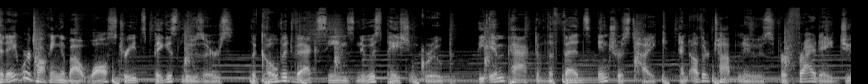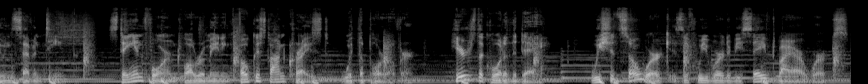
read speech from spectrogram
Today, we're talking about Wall Street's biggest losers, the COVID vaccine's newest patient group, the impact of the Fed's interest hike, and other top news for Friday, June 17th. Stay informed while remaining focused on Christ with the pour over. Here's the quote of the day We should so work as if we were to be saved by our works,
